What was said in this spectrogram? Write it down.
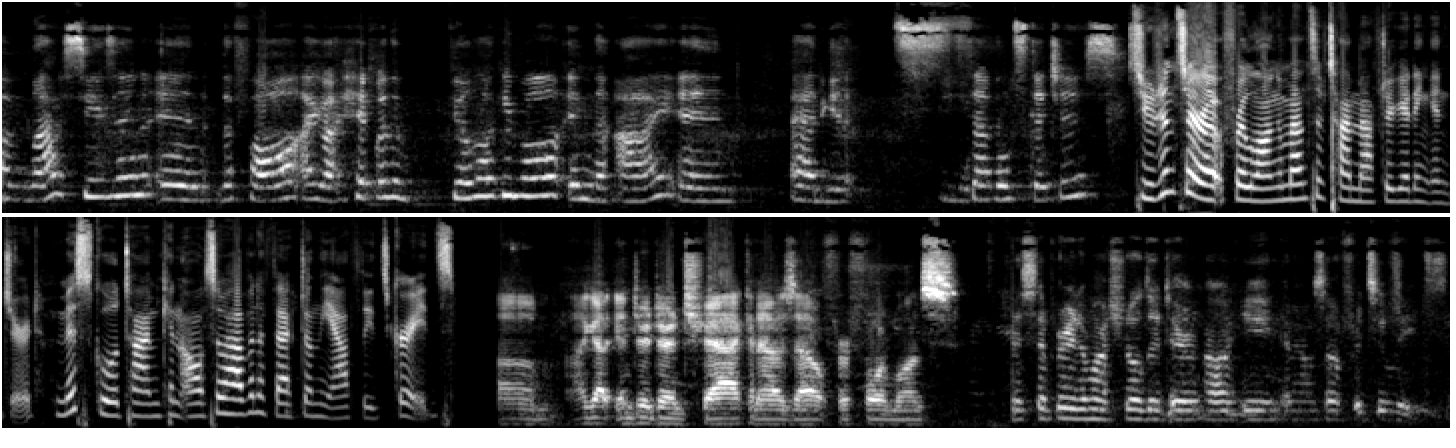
Um, last season in the fall, I got hit with a field hockey ball in the eye, and I had to get seven stitches. Students are out for long amounts of time after getting injured. Missed school time can also have an effect on the athlete's grades. Um, I got injured during track, and I was out for four months. I separated my shoulder during hockey and I was out for two weeks.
